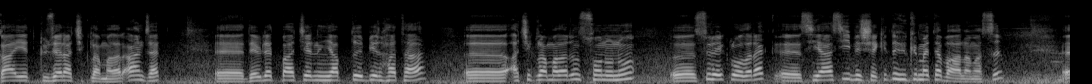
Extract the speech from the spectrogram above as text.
Gayet güzel açıklamalar ancak e, Devlet Bahçeli'nin yaptığı bir hata e, açıklamaların sonunu e, sürekli olarak e, siyasi bir şekilde hükümete bağlaması. E,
